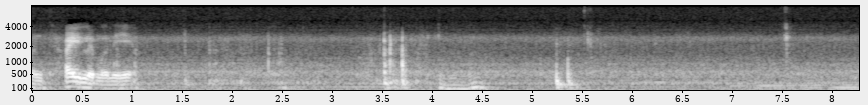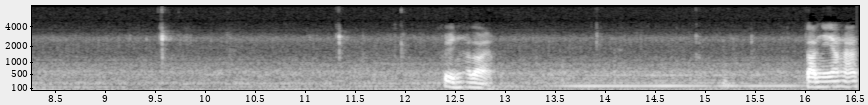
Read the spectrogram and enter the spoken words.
มันใช่เลยมือนี้จริงอร่อย ตอนนี้นะครับ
